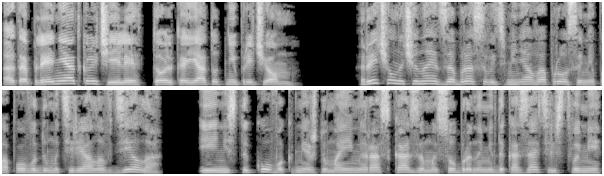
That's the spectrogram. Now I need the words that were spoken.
«Отопление отключили, только я тут ни при чем», Рэйчел начинает забрасывать меня вопросами по поводу материалов дела и нестыковок между моими рассказом и собранными доказательствами,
